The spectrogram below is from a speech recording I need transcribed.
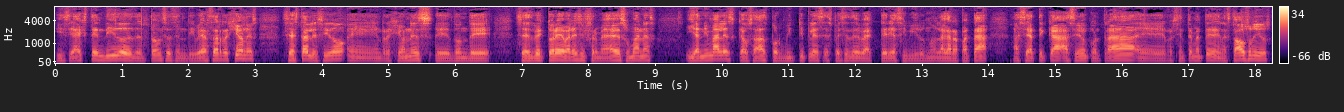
y se ha extendido desde entonces en diversas regiones, se ha establecido en regiones eh, donde se es vectora de varias enfermedades humanas y animales causadas por múltiples especies de bacterias y virus. ¿no? La garrapata asiática ha sido encontrada eh, recientemente en Estados Unidos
